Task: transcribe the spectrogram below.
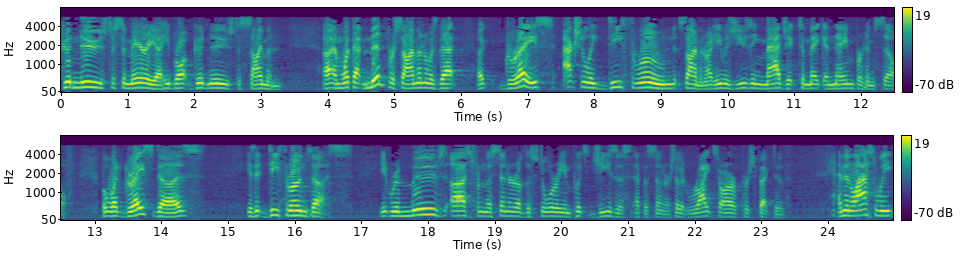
good news to Samaria, he brought good news to Simon. Uh, and what that meant for Simon was that uh, grace actually dethroned Simon, right? He was using magic to make a name for himself. But what grace does is it dethrones us. It removes us from the center of the story and puts Jesus at the center. So it rights our perspective. And then last week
